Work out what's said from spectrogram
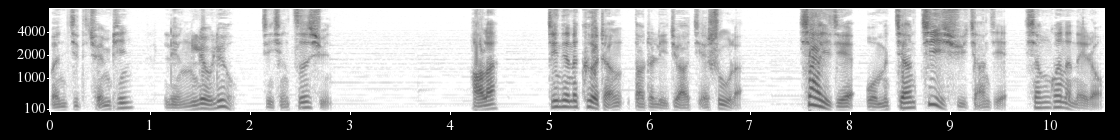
文姬的全拼零六六进行咨询。好了，今天的课程到这里就要结束了，下一节我们将继续讲解相关的内容，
